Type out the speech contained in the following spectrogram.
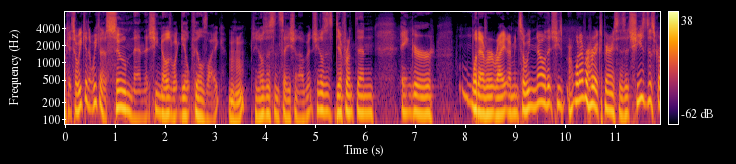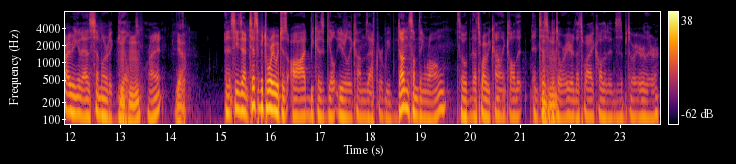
Okay, so we can we can assume then that she knows what guilt feels like. Mm-hmm. She knows the sensation of it. She knows it's different than anger, whatever, right? I mean, so we know that she's whatever her experience is, that she's describing it as similar to guilt, Mhm. right? Yeah. And it seems anticipatory, which is odd because guilt usually comes after we've done something wrong. So that's why we kind of called it anticipatory, or that's why I called it anticipatory earlier.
